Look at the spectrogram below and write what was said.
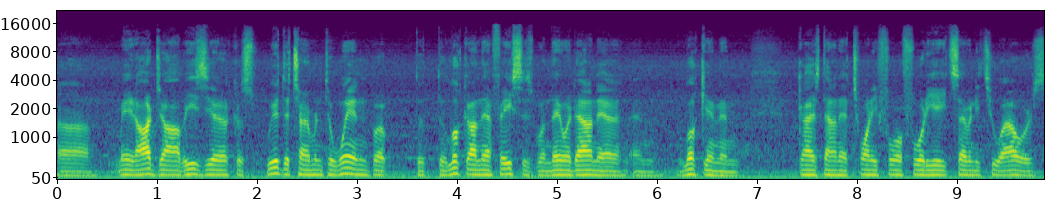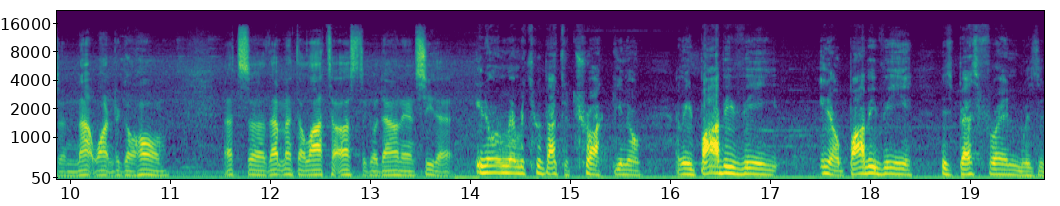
uh, made our job easier because we're determined to win. But the, the look on their faces when they were down there and looking, and guys down there 24, 48, 72 hours and not wanting to go home, that's uh, that meant a lot to us to go down there and see that. you know, remember too about the truck. You know, I mean, Bobby V. You know, Bobby V. His best friend was a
